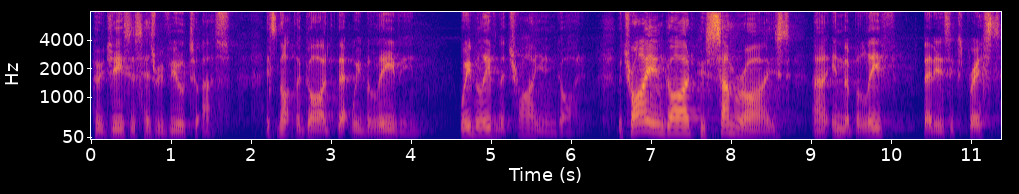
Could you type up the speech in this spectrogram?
who Jesus has revealed to us. It's not the God that we believe in. We believe in the triune God. The triune God who's summarized uh, in the belief that is expressed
